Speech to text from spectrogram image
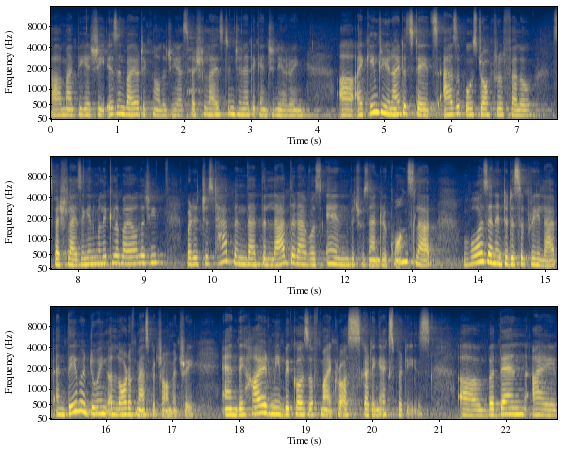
uh, my PhD is in biotechnology. I specialized in genetic engineering. Uh, I came to United States as a postdoctoral fellow specializing in molecular biology, but it just happened that the lab that I was in, which was Andrew Kwong's lab, was an interdisciplinary lab and they were doing a lot of mass spectrometry and they hired me because of my cross-cutting expertise. Uh, but then I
